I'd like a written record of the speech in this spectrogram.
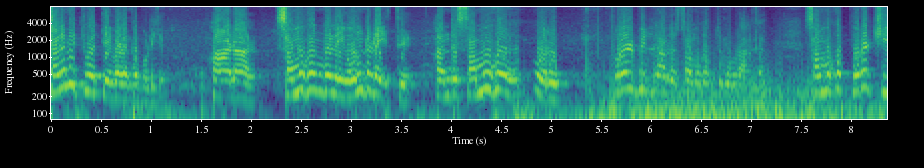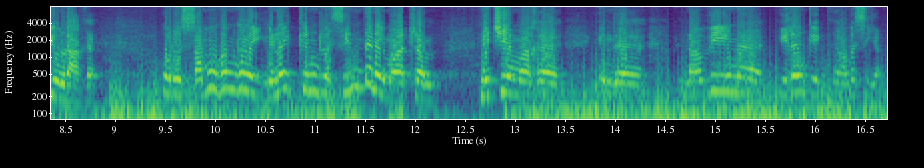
தலைமைத்துவத்தை வழங்க முடியும். ஆனால் சமூகங்களை ஒன்றிணைத்து அந்த சமூக ஒரு புரள்வில்லாத சமூகத்தினூடாக சமூக புரட்சியூடாக ஒரு சமூகங்களை இணைக்கின்ற சிந்தனை மாற்றம் நிச்சயமாக இந்த நவீன இலங்கைக்கு அவசியம்.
